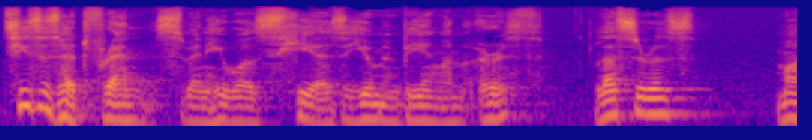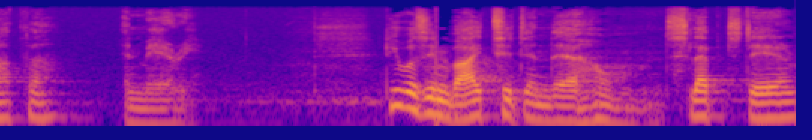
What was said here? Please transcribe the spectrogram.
Jesus had friends when he was here as a human being on earth Lazarus, Martha, and Mary. He was invited in their home, slept there,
